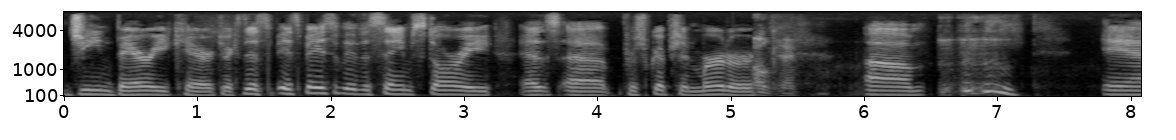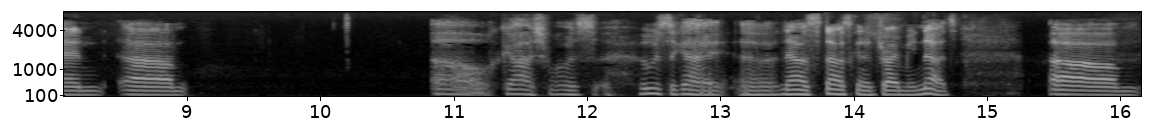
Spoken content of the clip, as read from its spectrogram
Gene Barry character? 'Cause it's, it's basically the same story as uh, Prescription Murder. Okay. Um, and um, oh gosh, what was who was the guy? Uh, now it's now it's going to drive me nuts. Um,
